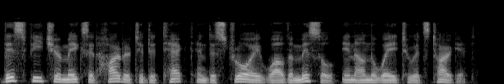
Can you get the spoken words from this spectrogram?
This feature makes it harder to detect and destroy while the missile in on the way to its target.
